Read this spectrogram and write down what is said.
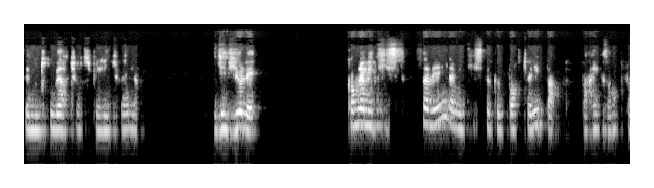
C'est notre ouverture spirituelle. Il est violet, comme l'améthyste. Vous savez, l'améthyste que portent les papes, par exemple.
